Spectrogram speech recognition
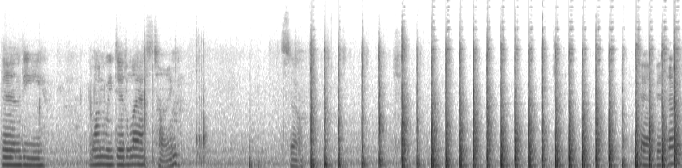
than the one we did last time. So. Tap it out.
